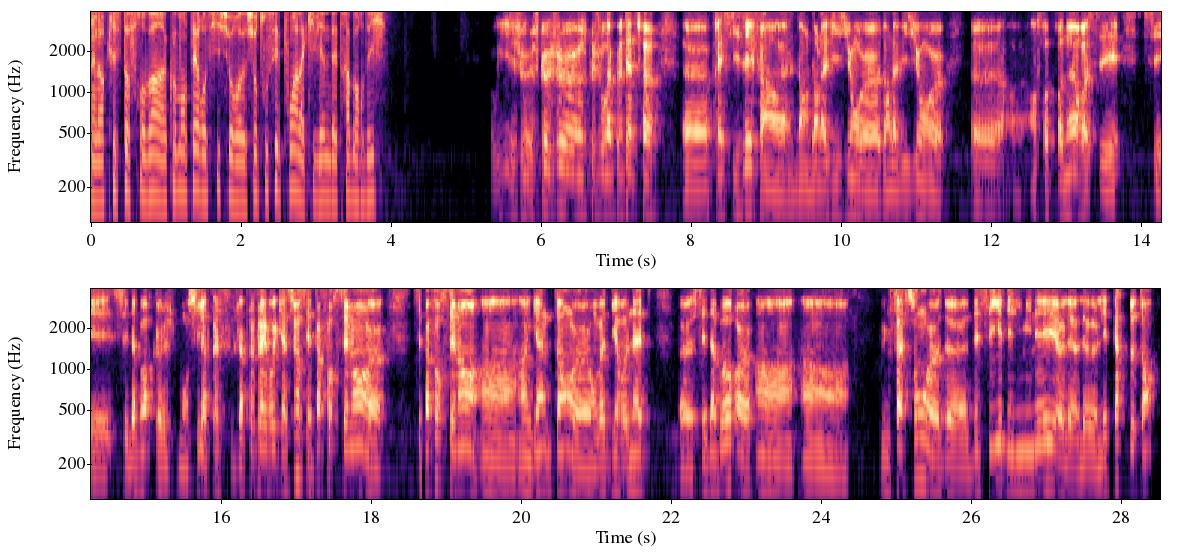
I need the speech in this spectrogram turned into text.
Alors Christophe Robin, un commentaire aussi sur, euh, sur tous ces points là qui viennent d'être abordés. Oui, je, ce que je ce que je voudrais peut-être euh, préciser, enfin dans, dans la vision euh, dans la vision euh, entrepreneur, c'est c'est c'est d'abord que bon si la, pré, la préfabrication c'est pas forcément c'est pas forcément un, un, gain de temps on va dire honnête, c'est d'abord un, un une façon euh, d'essayer d'éliminer euh, les pertes de temps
